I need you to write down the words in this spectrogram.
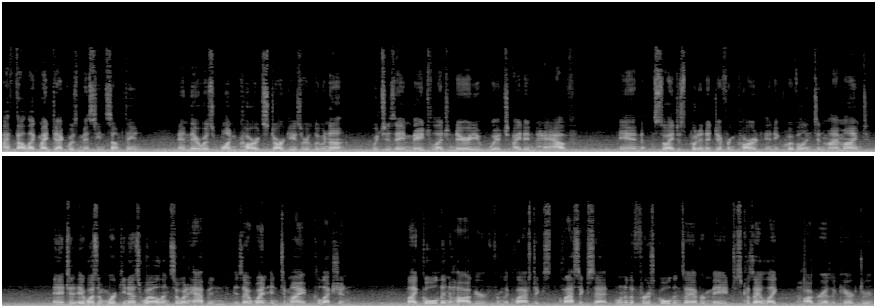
I felt like my deck was missing something. And there was one card, Stargazer Luna, which is a mage legendary, which I didn't have. And so I just put in a different card, an equivalent in my mind. And it, it wasn't working as well. And so what happened is I went into my collection my golden Hogger from the classic classic set, one of the first goldens I ever made, just because I like Hogger as a character.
